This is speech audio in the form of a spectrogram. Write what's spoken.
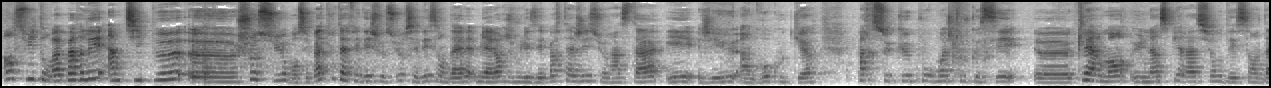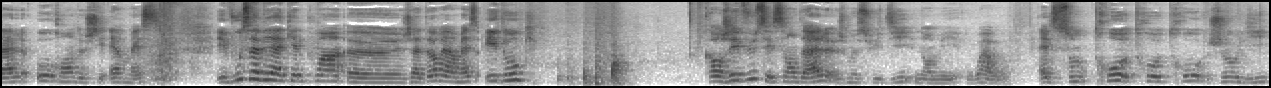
Ensuite, on va parler un petit peu euh, chaussures. Bon, c'est pas tout à fait des chaussures, c'est des sandales, mais alors je vous les ai partagées sur Insta et j'ai eu un gros coup de cœur parce que pour moi, je trouve que c'est euh, clairement une inspiration des sandales au rang de chez Hermès. Et vous savez à quel point euh, j'adore Hermès. Et donc, quand j'ai vu ces sandales, je me suis dit, non mais waouh elles sont trop, trop, trop jolies.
